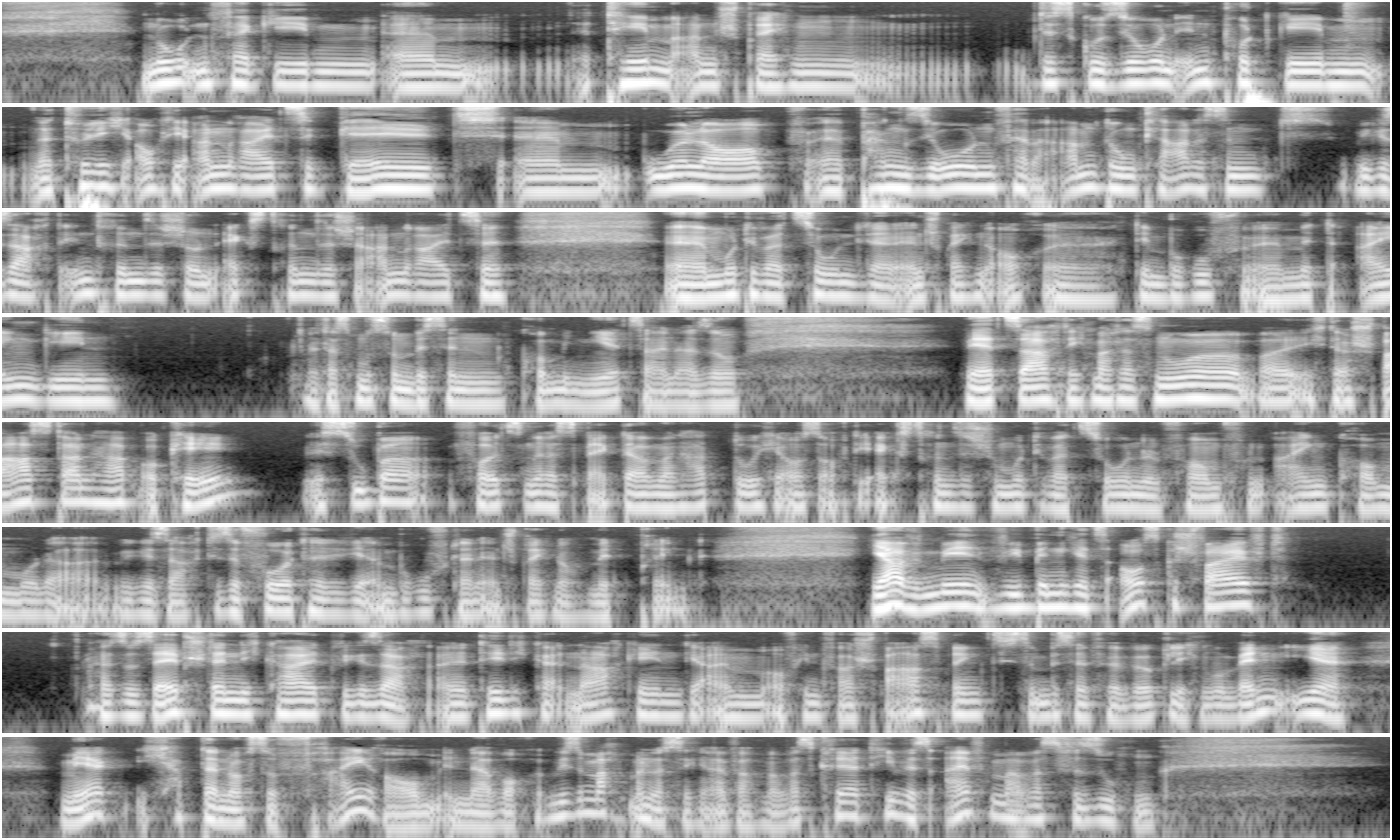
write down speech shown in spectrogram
Noten vergeben, ähm, Themen ansprechen, Diskussion, Input geben, natürlich auch die Anreize, Geld, ähm, Urlaub, äh, Pension, Verbeamtung, klar, das sind, wie gesagt, intrinsische und extrinsische Anreize, äh, Motivationen, die dann entsprechend auch äh, den Beruf äh, mit eingehen. Das muss so ein bisschen kombiniert sein. Also wer jetzt sagt, ich mache das nur, weil ich da Spaß dran habe, okay, ist super, vollsten Respekt, aber man hat durchaus auch die extrinsische Motivation in Form von Einkommen oder wie gesagt, diese Vorteile, die ein Beruf dann entsprechend noch mitbringt. Ja, wie, wie bin ich jetzt ausgeschweift? Also Selbstständigkeit, wie gesagt, eine Tätigkeit nachgehen, die einem auf jeden Fall Spaß bringt, sich so ein bisschen verwirklichen. Und wenn ihr merkt, ich habe da noch so Freiraum in der Woche, wieso macht man das nicht einfach mal? Was Kreatives, einfach mal was versuchen.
